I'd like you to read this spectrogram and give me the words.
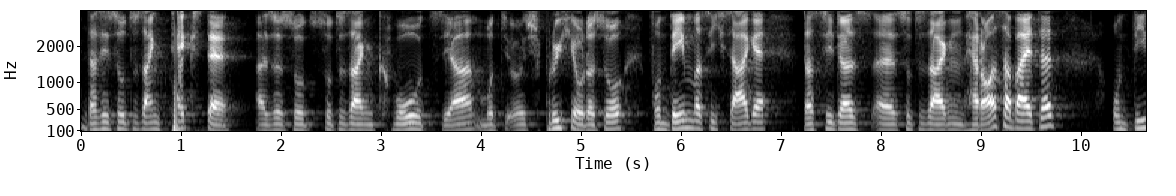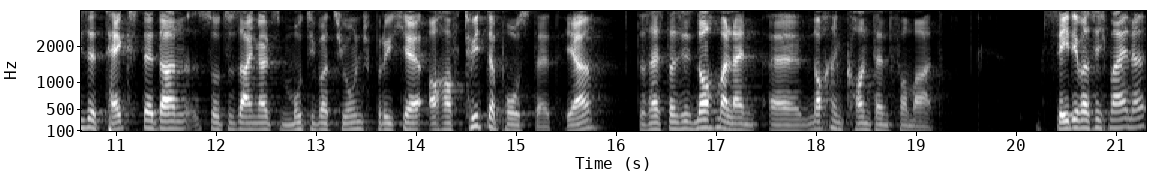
dass sie sozusagen Texte, also so, sozusagen Quotes, ja, Sprüche oder so, von dem, was ich sage, dass sie das äh, sozusagen herausarbeitet und diese Texte dann sozusagen als Motivationssprüche auch auf Twitter postet. Ja? Das heißt, das ist nochmal ein, äh, noch ein Content-Format. Seht ihr, was ich meine?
